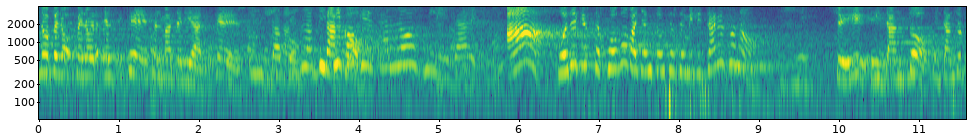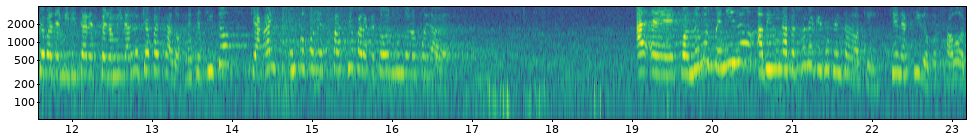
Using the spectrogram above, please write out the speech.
No, pero, pero el, el- ¿qué es el material? ¿Qué es? Un saco. Es lo típico Saco. que usan los militares, ¿no? Ah, ¿puede que este juego vaya entonces de militares o no? Sí. y tanto, y tanto que va de militares, pero mirad lo que ha pasado. Necesito que hagáis un poco de espacio para que todo el mundo lo pueda ver. Ah, eh, cuando hemos venido ha habido una persona que se ha sentado aquí. ¿Quién ha sido, por favor?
